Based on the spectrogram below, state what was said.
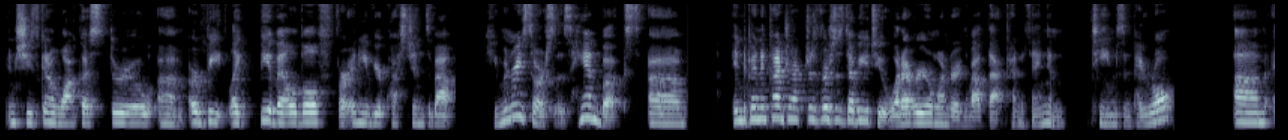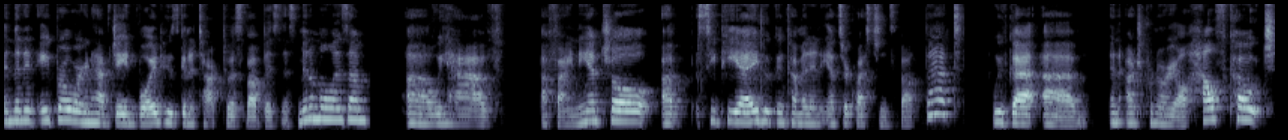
and she's going to walk us through um, or be like be available for any of your questions about human resources, handbooks, um, independent contractors versus W two, whatever you're wondering about that kind of thing, and teams and payroll. Um, and then in April, we're going to have Jade Boyd, who's going to talk to us about business minimalism. Uh, we have a financial uh, CPA who can come in and answer questions about that. We've got uh, an entrepreneurial health coach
